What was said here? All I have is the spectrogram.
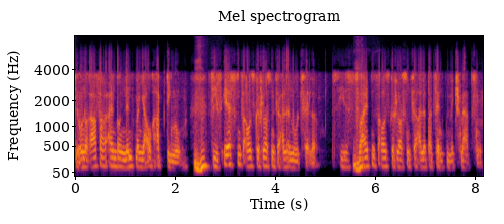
Die Honorarvereinbarung nennt man ja auch Abdingung. Mhm. Sie ist erstens ausgeschlossen für alle Notfälle. Sie ist mhm. zweitens ausgeschlossen für alle Patienten mit Schmerzen.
